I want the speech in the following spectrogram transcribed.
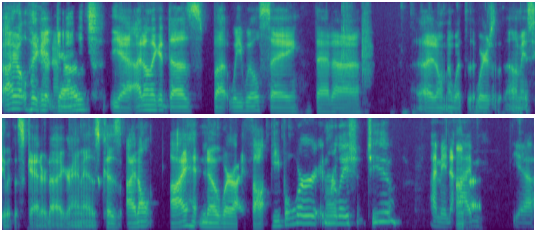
I don't think I it don't does. Yeah, I don't think it does, but we will say that uh I don't know what the where's let me see what the scatter diagram is cuz I don't I know where I thought people were in relation to you. I mean, Uh, I'm yeah.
